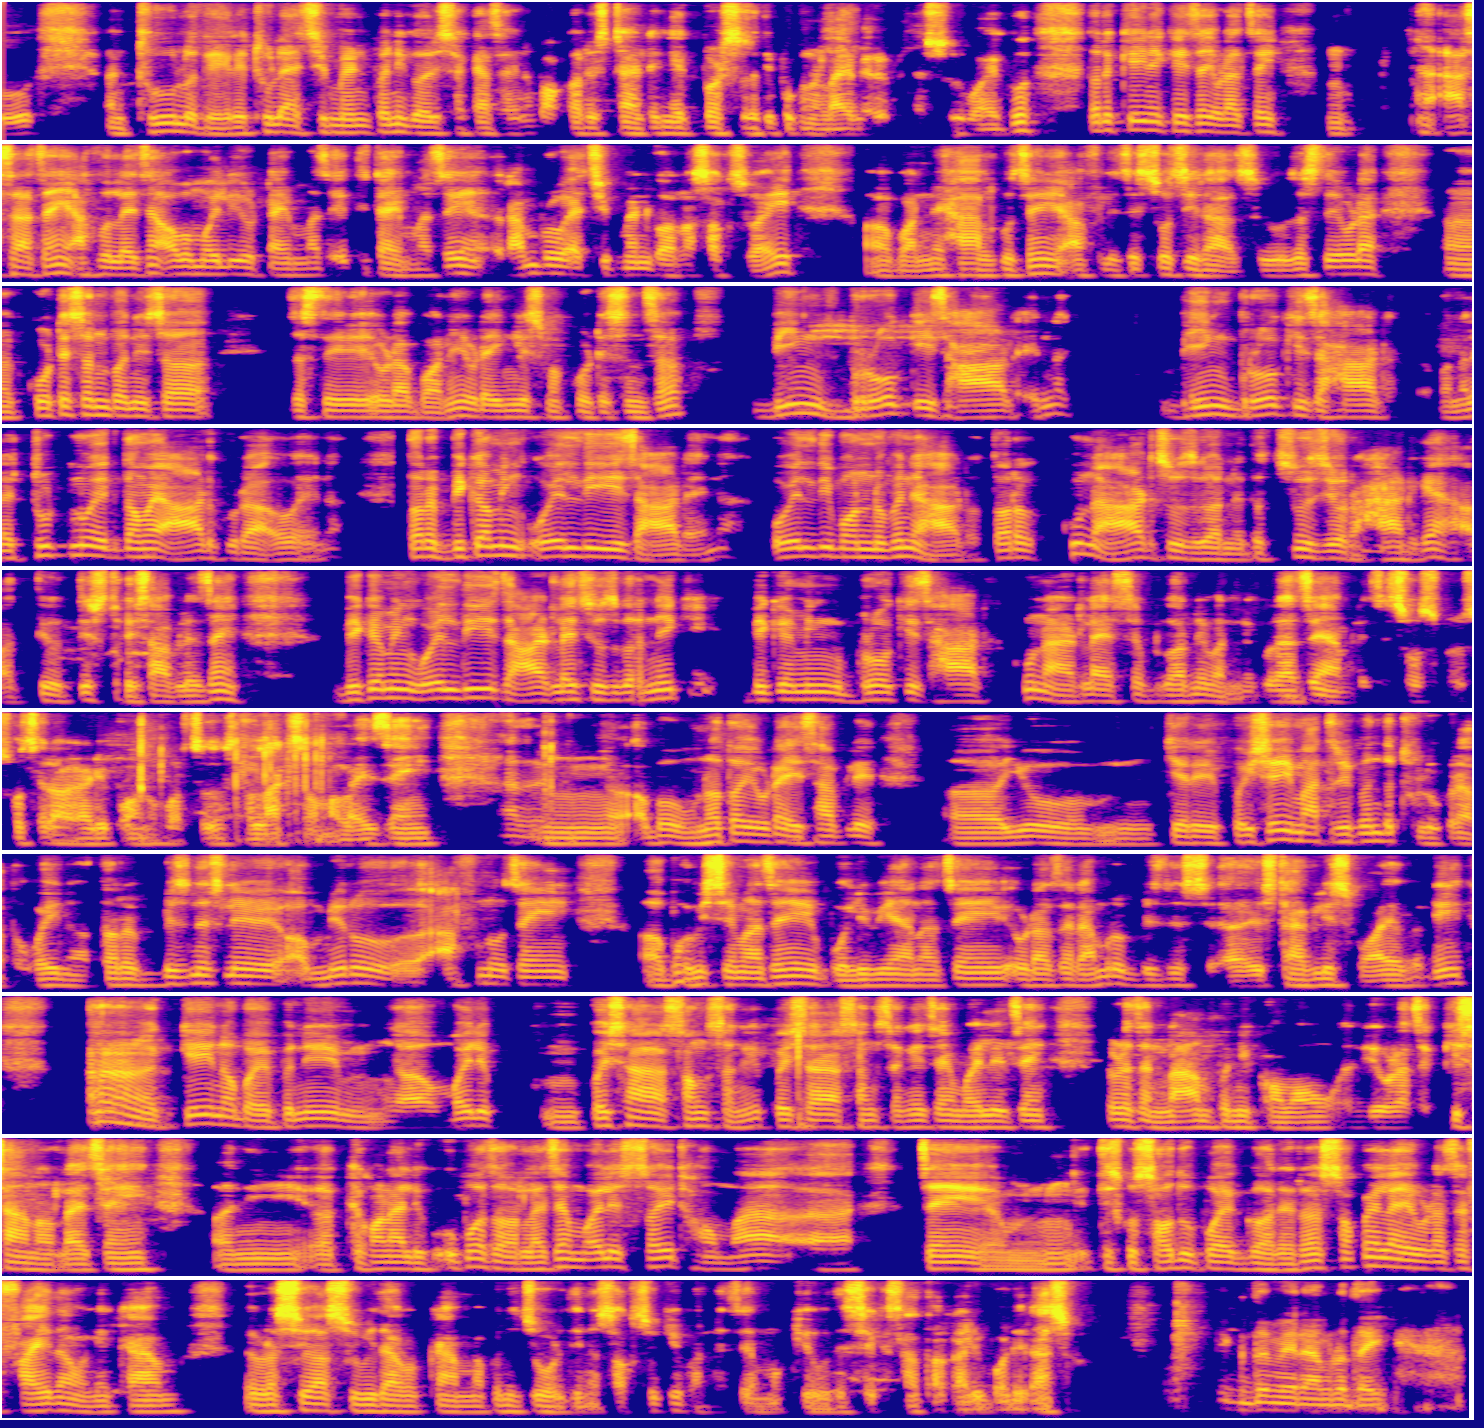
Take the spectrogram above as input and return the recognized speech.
अनि ठुलो धेरै ठुलो एचिभमेन्ट पनि गरिसकेका छैन। भर्खर स्टार्टिङ एक वर्ष जति पुग्नलाई मेरो बिजनेस सुरु भएको। तर केही न केही चाहिँ एउटा चाहिँ आशा चाहिँ आफूलाई चाहिँ अब मैले यो टाइममा चाहिँ यति टाइममा चाहिँ राम्रो एचिभमेन्ट गर्न सक्छु है। भन्ने खालको चाहिँ आफूले चाहिँ सोचिरहेको छु। जस्तै एउटा कोटेसन पनि छ। जस्तै एउटा भने एउटा इङ्ग्लिसमा कोटेसन छ। बिङ ब्रोक इज हार्ड होइन? बिङ ब्रोक इज हार्ड भन्नाले टुट्नु एकदमै हार्ड कुरा हो होइन? तर बिकमिङ वेल्दी इज हार्ड होइन? वेल्दी बन्नु पनि हार्ड हो तर कुन हार्ड चुज गर्ने त? चुज योर हार्ड क्या? त्यो त्यस्तो हिसाबले चाहिँ बिकमिङ वेल्दी इज हार्डलाई चुज गर्ने कि बिकमिङ ब्रोक इज हार्ड कुन हार्डलाई एक्सेप्ट गर्ने भन्ने कुरा चाहिँ हामीले चाहिँ सोच्नु सोचेर अगाडि बढ्नुपर्छ जस्तो लाग्छ मलाई चाहिँ। अब हुन त एउटा हिसाबले यो के अरे पैसै मात्रै पनि त ठुलो कुरा त होइन तर बिजनेसले मेरो आफ्नो चाहिँ भविष्यमा चाहिँ भोलि बिहान चाहिँ एउटा चाहिँ राम्रो बिजनेस इस्टाब्लिस भयो भने केही नभए पनि मैले पैसा सँगसँगै पैसा सँगसँगै चाहिँ मैले चाहिँ एउटा चाहिँ नाम पनि कमाउँ अनि एउटा चाहिँ किसानहरूलाई चाहिँ अनि कर्णालीको उपजहरूलाई चाहिँ मैले सही ठाउँमा चाहिँ त्यसको सदुपयोग गरेर सबैलाई एउटा चाहिँ फाइदा हुने काम एउटा सेवा सुविधाको काममा पनि जोड दिन सक्छु कि भन्ने चाहिँ मुख्य उद्देश्यका साथ अगाडि बढिरहेको छु एकदमै राम्रो दाई।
